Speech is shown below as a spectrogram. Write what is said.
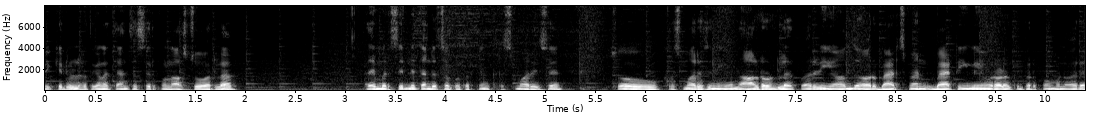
விக்கெட் விழுறதுக்கான சான்சஸ் இருக்கும் லாஸ்ட் ஓவரில் அதே மாதிரி சிட்னி தண்டர்ஸை பொறுத்த வரைக்கும் Chris Morris so Chris Morris நீங்கள் வந்து ஆல்ரவுண்டில் இருப்பார். நீங்கள் வந்து அவர் பேட்ஸ்மேன் பேட்டிங்லேயும் ஓரளவுக்கு பெர்ஃபார்ம் பண்ணுவார்.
